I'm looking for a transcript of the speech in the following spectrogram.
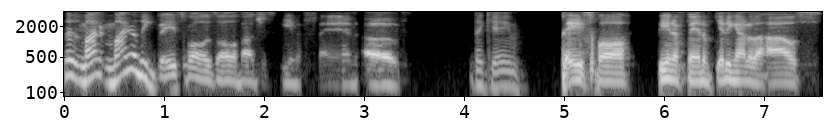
Minor, minor league baseball is all about just being a fan of the game, baseball, being a fan of getting out of the house,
